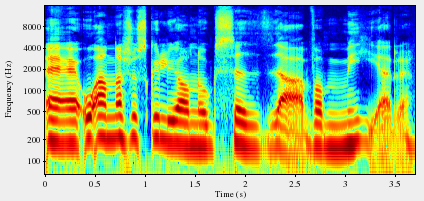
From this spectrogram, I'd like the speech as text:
Eh, och annars så skulle jag nog säga, vad mer?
